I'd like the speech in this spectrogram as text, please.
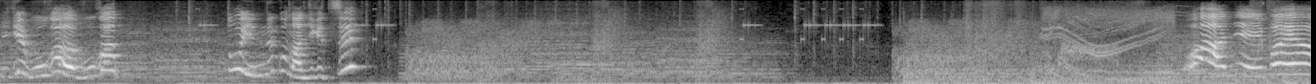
이게 뭐가 뭐가 또 있는 건 아니겠지? 와 아니 에바야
